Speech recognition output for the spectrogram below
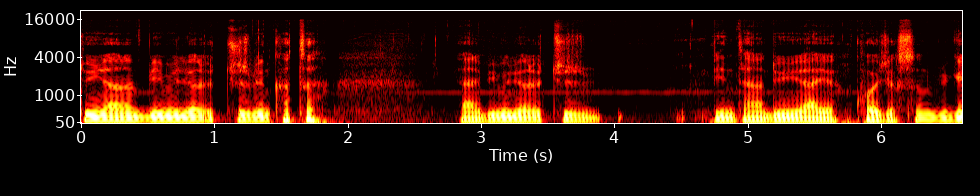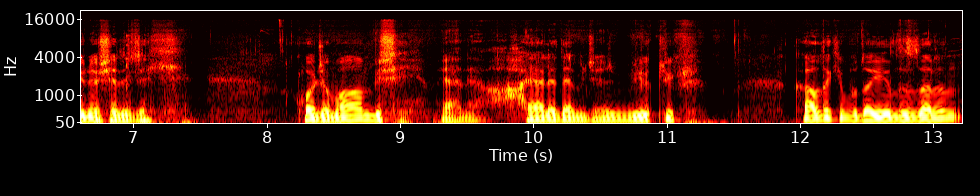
Dünyanın 1 milyon 300 bin katı yani 1 milyon 300 bin tane dünyayı koyacaksın bir güneş edecek. Kocaman bir şey. Yani hayal edemeyeceğiniz bir büyüklük. Kaldı ki bu da yıldızların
